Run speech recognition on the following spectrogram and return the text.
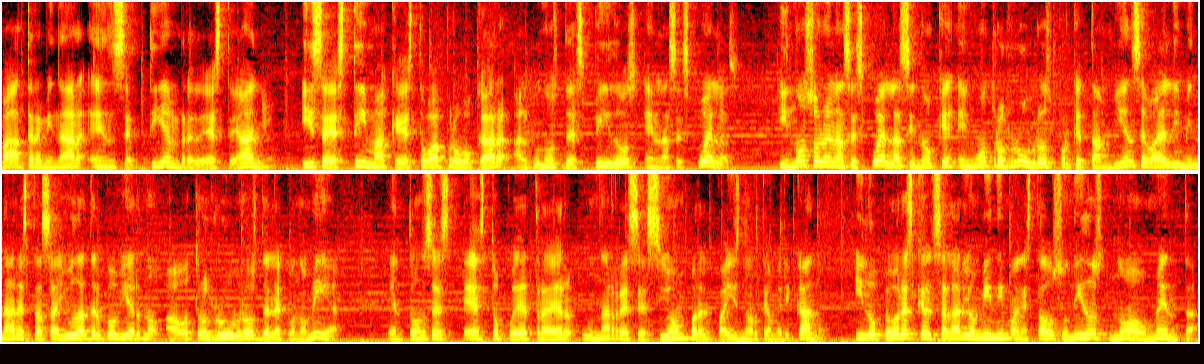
va a terminar en septiembre de este año. Y se estima que esto va a provocar algunos despidos en las escuelas. Y no solo en las escuelas, sino que en otros rubros, porque también se va a eliminar estas ayudas del gobierno a otros rubros de la economía. Entonces esto puede traer una recesión para el país norteamericano. Y lo peor es que el salario mínimo en Estados Unidos no aumenta.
